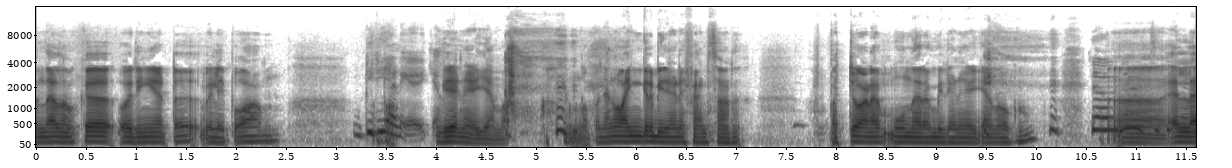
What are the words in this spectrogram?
എന്തായാലും നമുക്ക് ഒരുങ്ങിയിട്ട് വെളിയിൽ പോവാം. ബിരിയാണി കഴിക്കാം. ബിരിയാണി കഴിക്കാൻ പോകാം അപ്പോൾ ഞങ്ങൾ ഭയങ്കര ബിരിയാണി ഫാൻസാണ് പറ്റുവാണെങ്കിൽ മൂന്ന് നേരം ബിരിയാണി കഴിക്കാൻ നോക്കും. എല്ലാ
